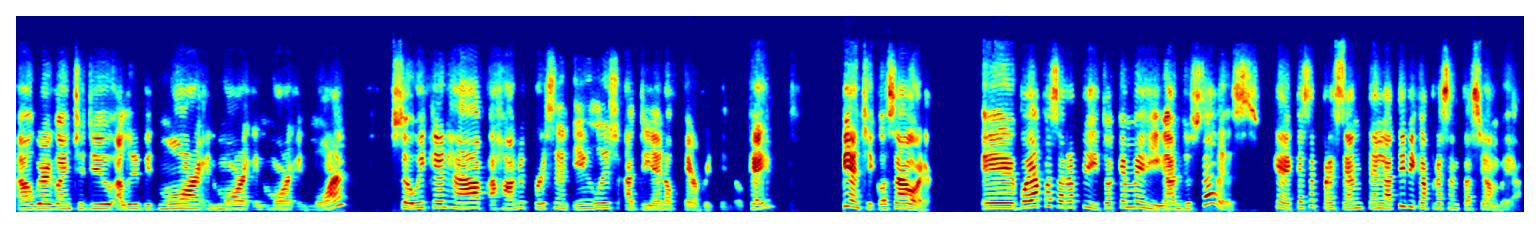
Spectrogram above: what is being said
uh, we're going to do a little bit more and more and more and more. So we can have 100% English at the end of everything, okay? Bien, chicos, ahora eh, voy a pasar rapidito a que me digan de ustedes, que, que se presenten la típica presentación, vea.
